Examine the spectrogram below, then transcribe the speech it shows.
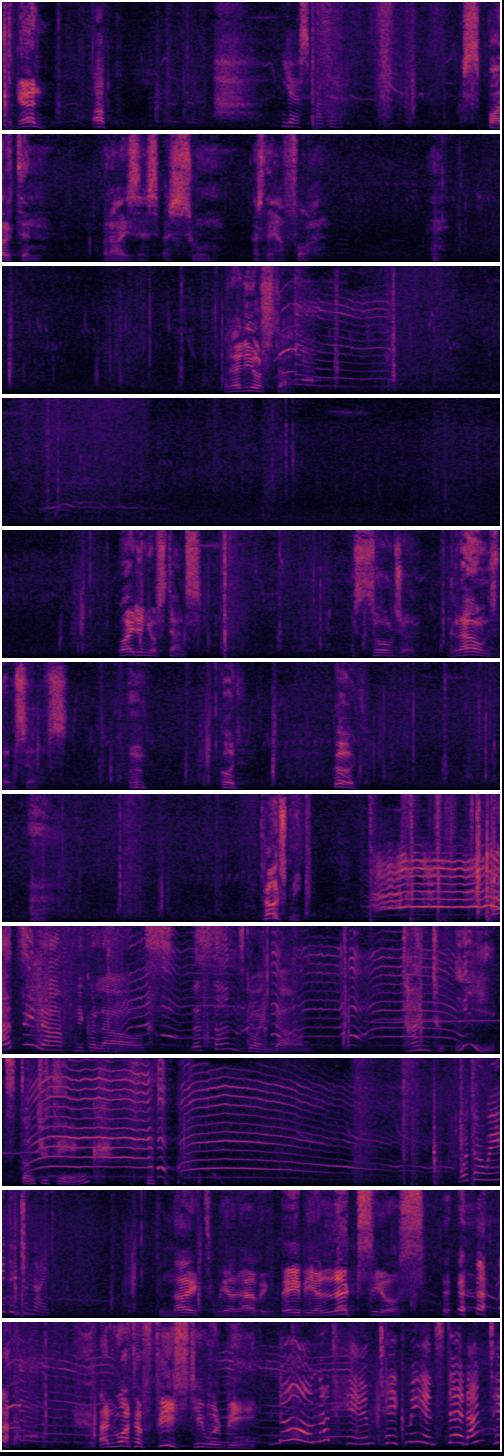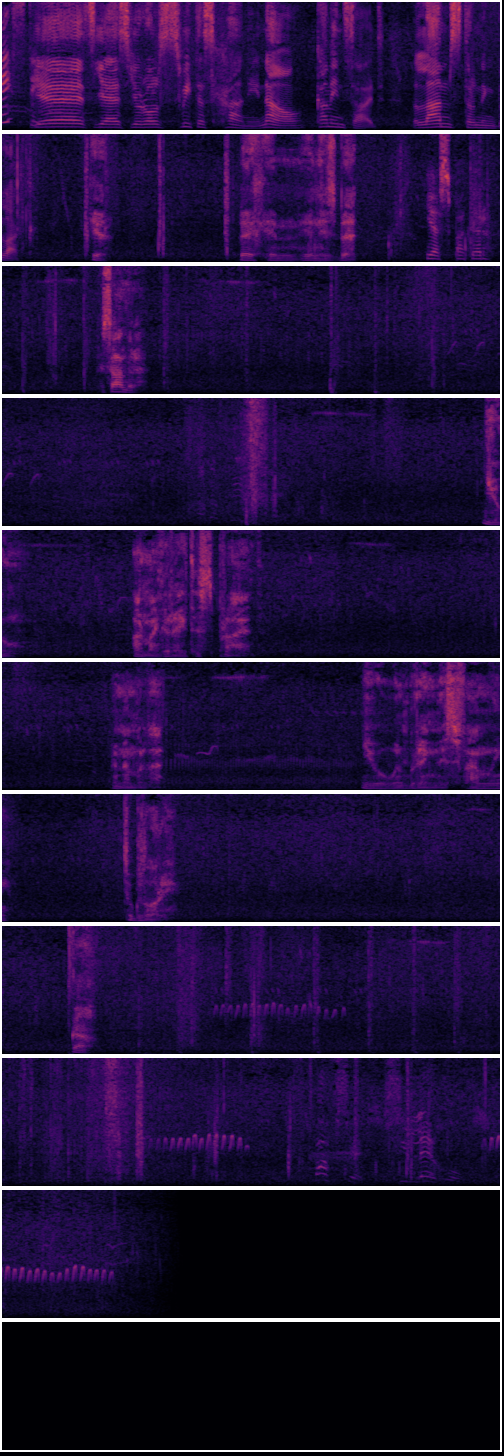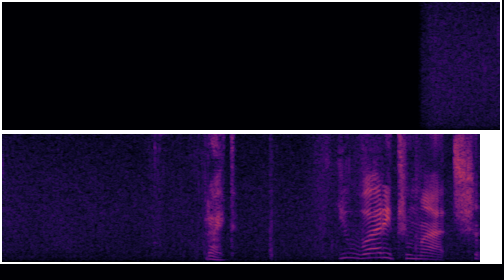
Again, up. Yes, Pater. A Spartan rises as soon as they have fallen. Ready your staff. Widen your stance. A soldier grounds themselves. Hmm? Good. Good. Ah. Approach me. That's enough, Nikolaos. The sun's going down. Time to eat, don't you think? What are we eating tonight? Tonight we are having baby Alexios. and what a feast he will be. No, not him. Take me instead. I'm tasty. Yes, yes, you're all sweet as honey. Now, come inside. The lamb's turning black. Here. Lay him in his bed. Yes, Pater. Kassandra. You are my greatest pride. Remember that. You will bring this family to glory. Go. Right. You worry too much.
